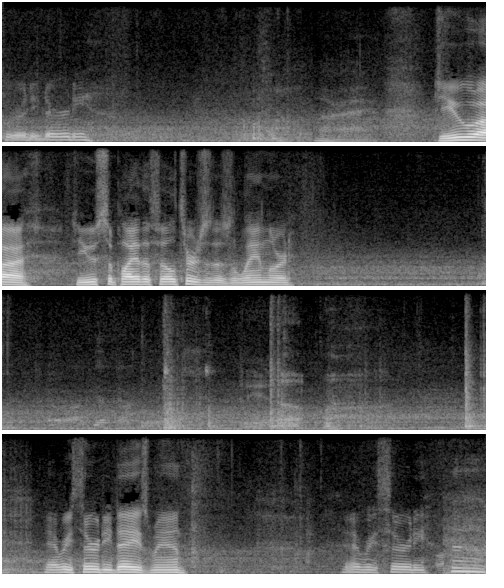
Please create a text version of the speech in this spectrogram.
pretty dirty. All right. Do you uh, do you supply the filters as a landlord? Yeah. Every 30 days, man. Every 30. Okay,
